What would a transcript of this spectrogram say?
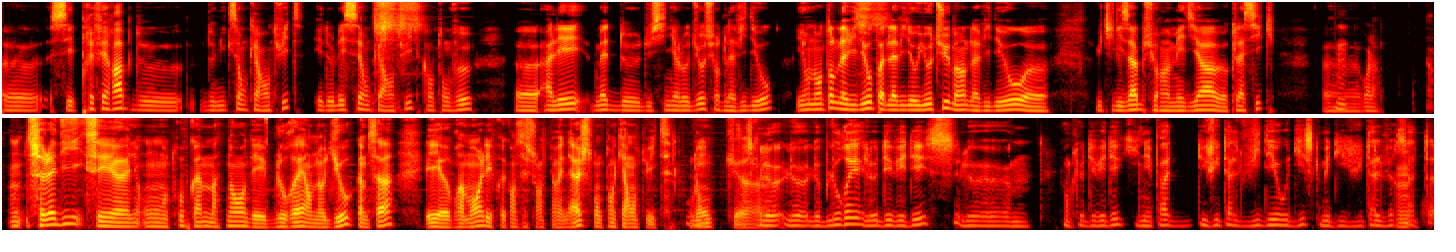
euh, c'est préférable de, de mixer en 48 et de laisser en 48 quand on veut euh, aller mettre de- du signal audio sur de la vidéo. Et on entend de la vidéo, pas de la vidéo YouTube, hein, de la vidéo euh, utilisable sur un média euh, classique. Euh, Mm. Voilà. Hum, Cela dit, c'est, on trouve quand même maintenant des Blu-ray en audio comme ça, et vraiment les fréquences d'échantillonnage sont en 48. Oui, Donc, Parce que le, le- le Blu-ray et le DVD, le, donc le DVD qui n'est pas digital vidéo disque, mais digital versat-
